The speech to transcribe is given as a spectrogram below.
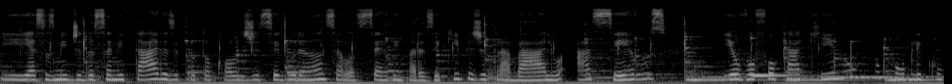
E essas medidas sanitárias e protocolos de segurança, elas servem para as equipes de trabalho, acervos, e eu vou focar aqui no, no público,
